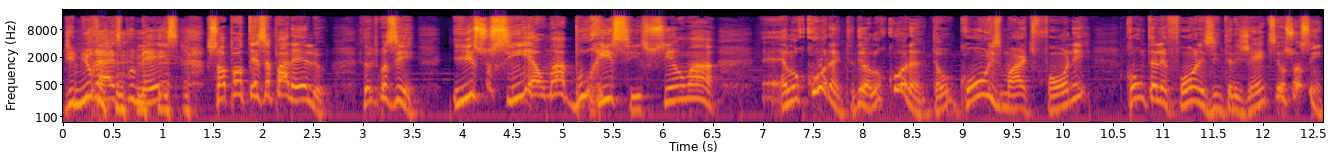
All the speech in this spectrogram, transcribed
de mil reais por mês só pra eu ter esse aparelho. Então, tipo assim, isso sim é uma burrice, isso sim é uma. É loucura, entendeu? É loucura. Então, com o smartphone com telefones inteligentes, eu sou assim.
